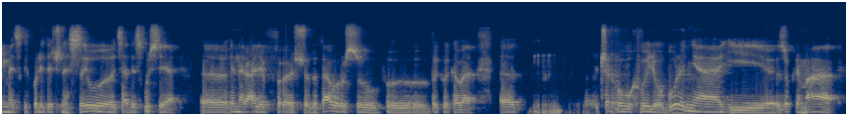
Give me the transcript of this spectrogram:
німецьких політичних сил. Ця дискусія е, генералів щодо Таурусу викликала чергову хвилю обурення, і, зокрема, Е,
